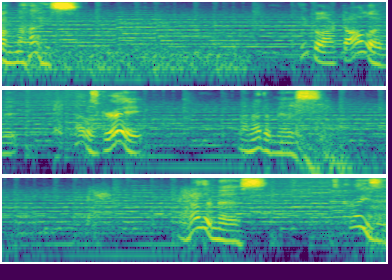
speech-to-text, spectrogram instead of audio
Oh, nice. He blocked all of it. That was great. Another miss. Another miss. It's crazy.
